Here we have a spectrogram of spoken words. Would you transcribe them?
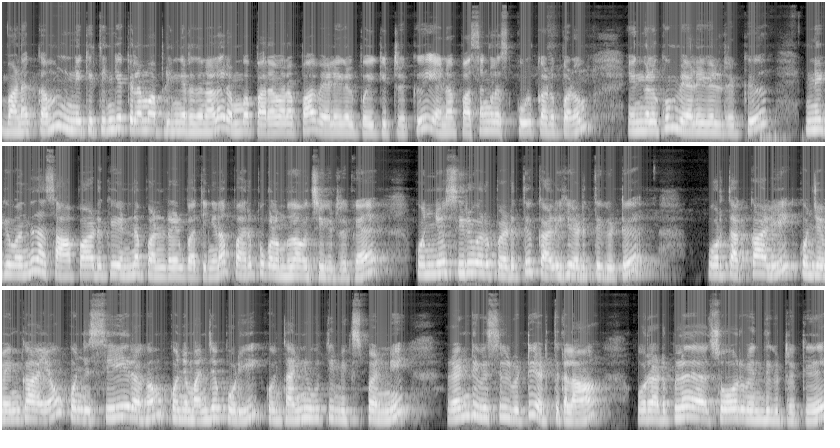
வணக்கம். இன்றைக்கி திங்கக்கிழமை அப்படிங்கிறதுனால ரொம்ப பரபரப்பாக வேலைகள் போய்கிட்டு இருக்கு ஏன்னா பசங்களை ஸ்கூலுக்கு அனுப்பணும். எங்களுக்கும் வேலைகள் இருக்குது இன்றைக்கி வந்து நான் சாப்பாடுக்கு என்ன பண்ணுறேன்னு பார்த்தீங்கன்னா பருப்பு குழம்பு தான் வச்சுக்கிட்டு இருக்கேன் கொஞ்சம் சிறுவருப்பு எடுத்து கழுகி எடுத்துக்கிட்டு ஒரு தக்காளி கொஞ்சம் வெங்காயம் கொஞ்சம் சீரகம் கொஞ்சம் மஞ்சப்பொடி கொஞ்சம் தண்ணி ஊற்றி மிக்ஸ் பண்ணி ரெண்டு விசில் விட்டு எடுத்துக்கலாம். ஒரு அடுப்பில் சோறு வெந்துக்கிட்டு இருக்குது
